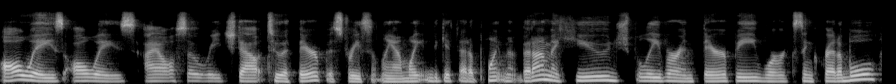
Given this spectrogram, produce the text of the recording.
Always, always. I also reached out to a therapist recently. I'm waiting to get that appointment, but I'm a huge believer in therapy, works incredible.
